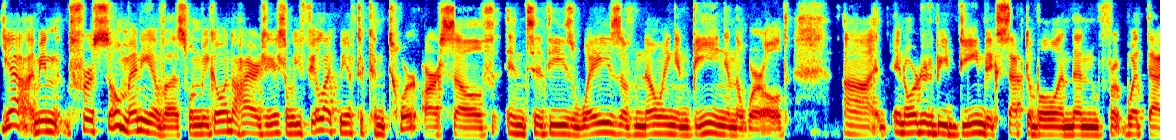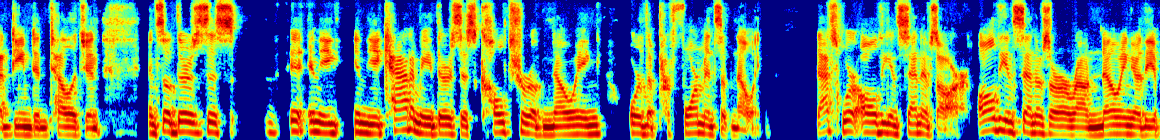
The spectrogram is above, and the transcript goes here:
yeah, I mean, for so many of us, when we go into higher education, we feel like we have to contort ourselves into these ways of knowing and being in the world uh, in order to be deemed acceptable, and then for, with that deemed intelligent. And so there's this in the in the academy, there's this culture of knowing or the performance of knowing. That's where all the incentives are. All the incentives are around knowing or the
